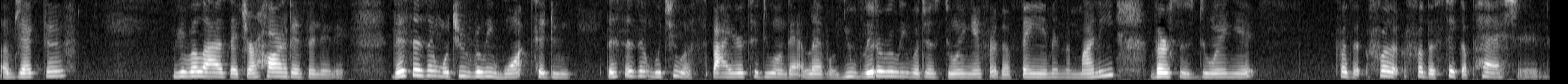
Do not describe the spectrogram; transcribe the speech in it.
objective, you realize that your heart isn't in it. This isn't what you really want to do. This isn't what you aspire to do on that level. You literally were just doing it for the fame and the money versus doing it for the for for the sake of passion,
